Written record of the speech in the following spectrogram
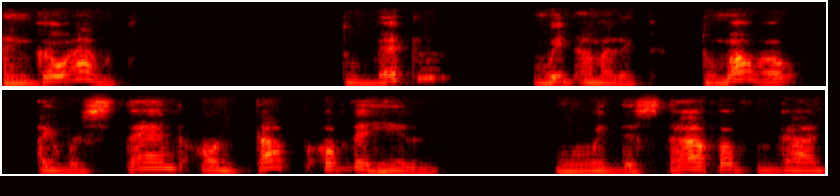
and go out to battle with Amalek. Tomorrow I will stand on top of the hill with the staff of God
